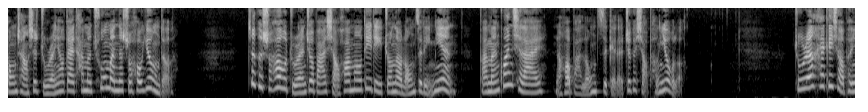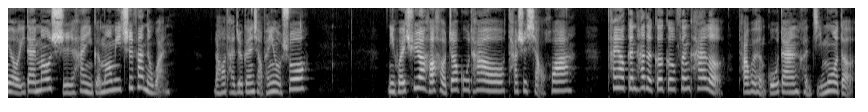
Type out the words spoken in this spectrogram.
通常是主人要带他们出门的时候用的。这个时候，主人就把小花猫弟弟装到笼子里面，把门关起来，然后把笼子给了这个小朋友了。主人还给小朋友一袋猫食和一个猫咪吃饭的碗，然后他就跟小朋友说：“你回去要好好照顾它哦，它是小花，它要跟它的哥哥分开了，它会很孤单、很寂寞的，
